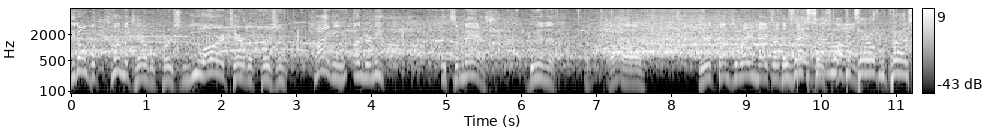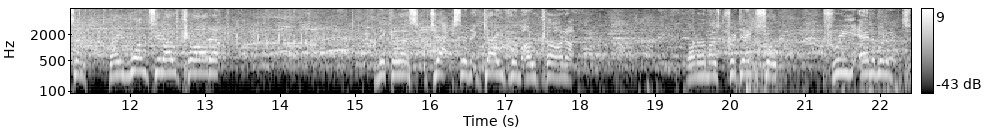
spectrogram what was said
You don't become a terrible person. You are a terrible person hiding underneath. It's a mask. Being a, uh-oh. Here comes the Rainmaker. The Does that sound like a terrible person? They wanted Okada. Nicholas Jackson gave them Okada. One of the most credentialed, preeminent,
